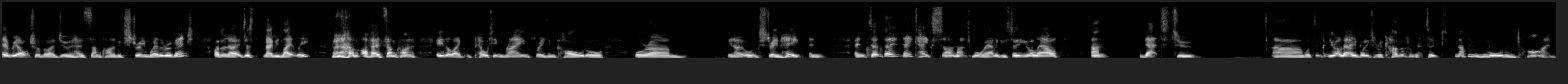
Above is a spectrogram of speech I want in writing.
every ultra that I do has some kind of extreme weather event. I don't know, just maybe lately, but um, I've had some kind of either like pelting rain, freezing cold, or or um, you know, or extreme heat, and and so they they take so much more out of you. So you allow um, that to uh, what's it, you allow your body to recover from that. So it's nothing more than time,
